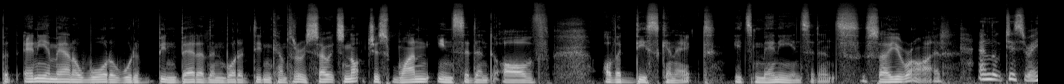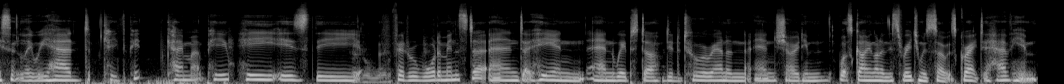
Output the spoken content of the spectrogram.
but any amount of water would have been better than what it didn't come through. So it's not just one incident of of a disconnect. It's many incidents. So you're right. And look, just recently we had Keith Pitt came up here. He is the Federal Water, Minister, and uh, he and Anne Webster did a tour around and, and showed him what's going on in this region. So it was great to have him.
